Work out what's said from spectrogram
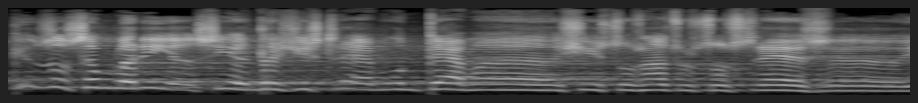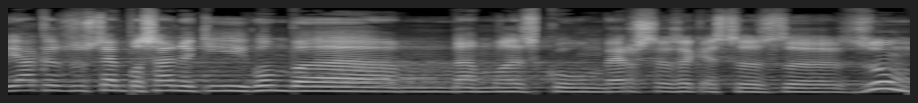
què us semblaria si enregistrem un tema així tots nosaltres tots tres, eh, ja que ens estem passant aquí bomba amb les converses aquestes de Zoom?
